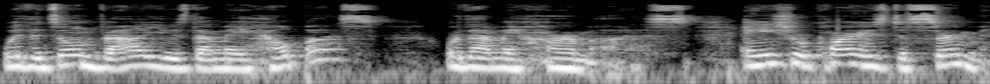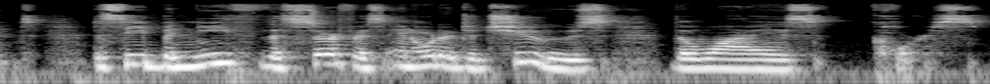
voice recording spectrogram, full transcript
with its own values that may help us or that may harm us, and each requires discernment to see beneath the surface in order to choose the wise course.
